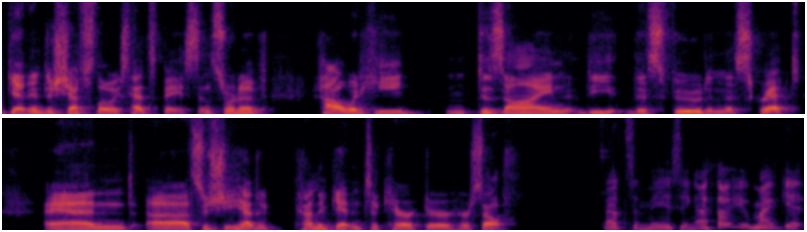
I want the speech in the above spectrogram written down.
get into Chef Slowik's headspace and sort of how would he design the this food and this script. And uh, so she had to kind of get into character herself. That's amazing. I thought you might get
